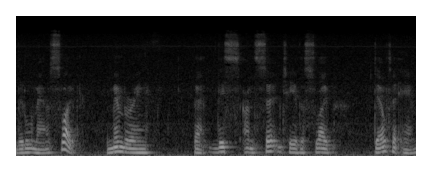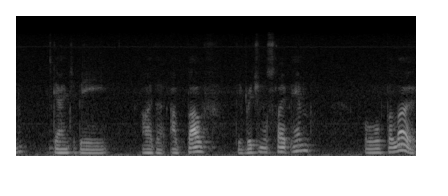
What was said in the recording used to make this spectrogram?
little amount of slope. Remembering that this uncertainty of the slope delta m is going to be either above the original slope m or below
